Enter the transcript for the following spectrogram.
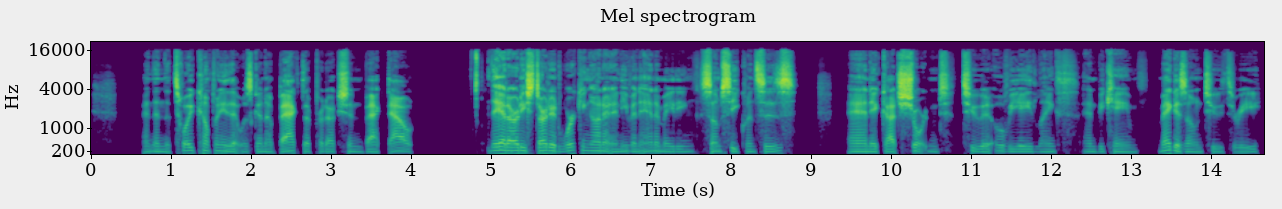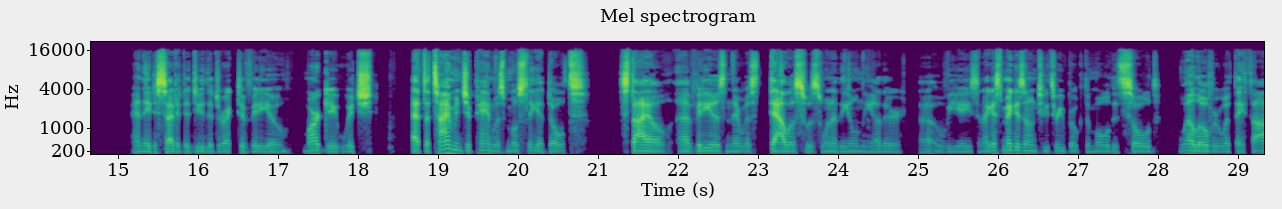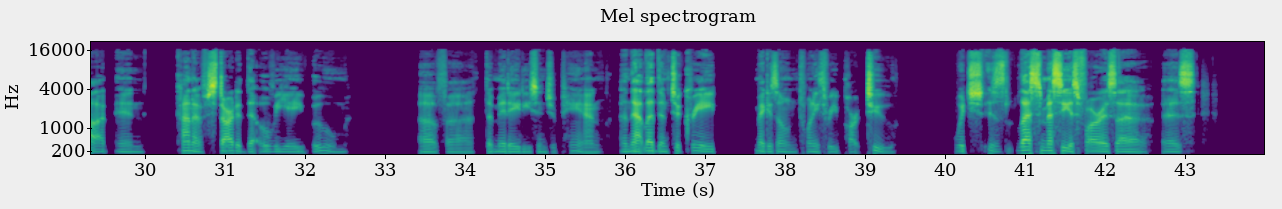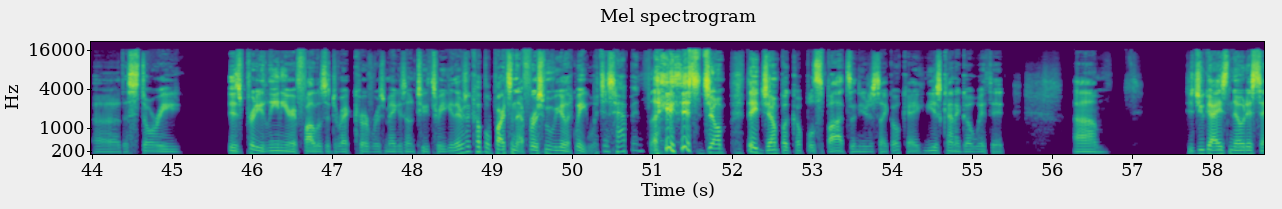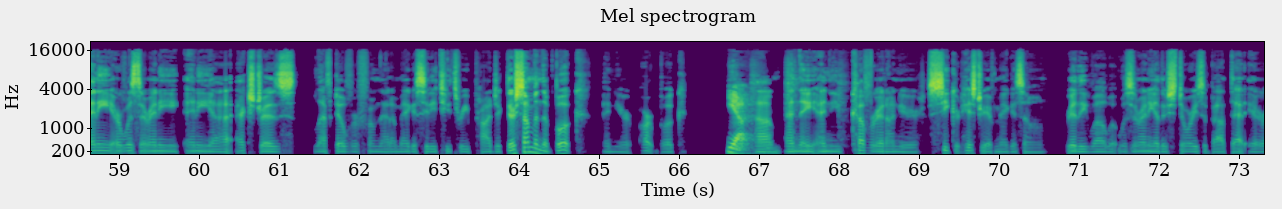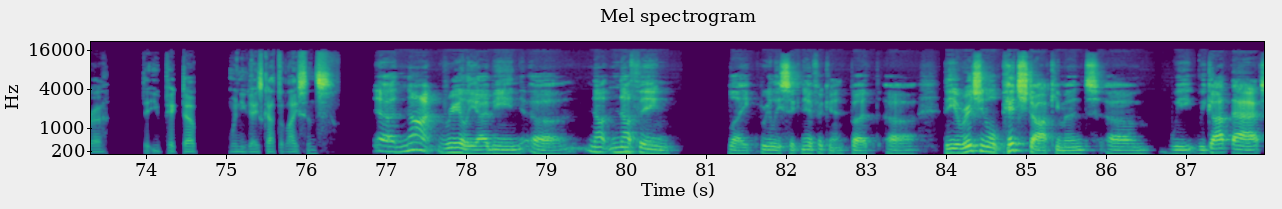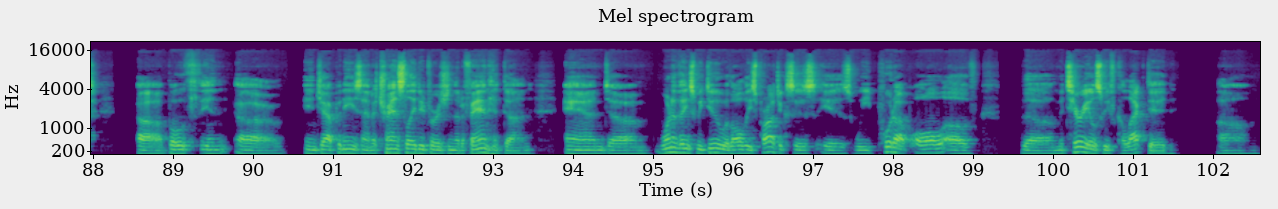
and then the toy company that was going to back the production backed out. They had already started working on it and even animating some sequences and it got shortened to an OVA length and became Megazone 2 3, and they decided to do the direct to video market, which at the time in Japan was mostly adult style uh, videos, and there was Dallos was one of the only other uh, OVAs, and I guess Megazone Two Three broke the mold. It sold well over what they thought, and kind of started the OVA boom of uh, the mid '80s in Japan, and that led them to create Megazone 23 Part Two, which is less messy as far as uh, as uh, the story is pretty linear. It follows a direct curve, whereas Megazone 2 3, there's a couple parts in that first movie you're like, wait, what just happened? Like this jump, they jump a couple spots and you're just like, okay, you just kind of go with it. Um, did you guys notice any, or was there any any uh, extras left over from that Omega City 2 3 project? There's some in the book in your art book. Yeah. Um, and they and you cover it on your secret history of Megazone really well. But was there any other stories about that era that you picked up when you guys got the license? Uh, not really. I mean, uh, not nothing like really significant. But uh, the original pitch document, um, we we got that uh, both in uh, in Japanese and a translated version that a fan had done. And um, one of the things we do with all these projects is is we put up all of the materials we've collected um,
